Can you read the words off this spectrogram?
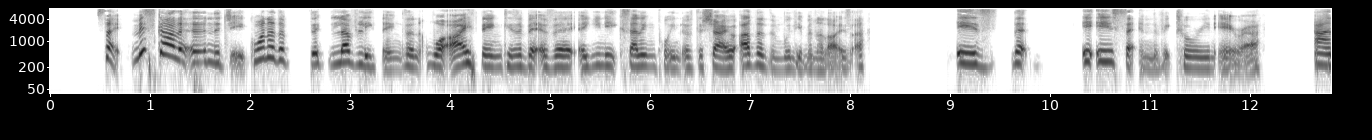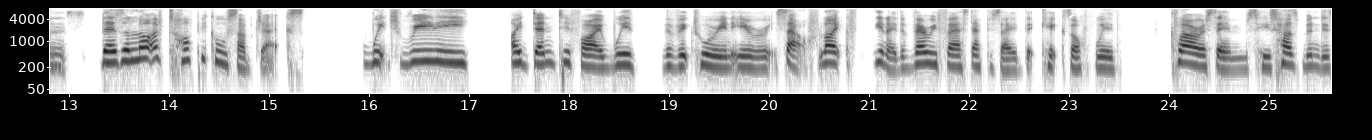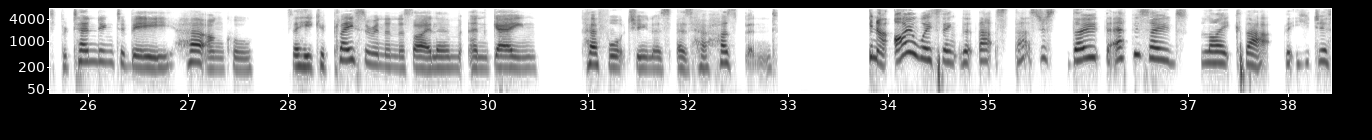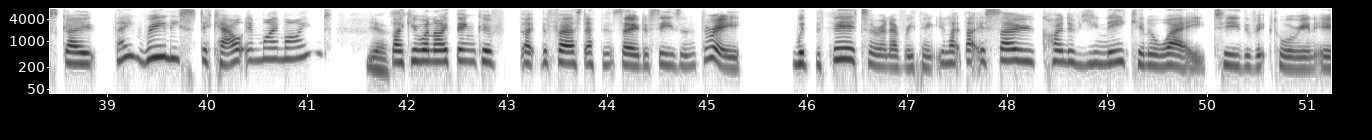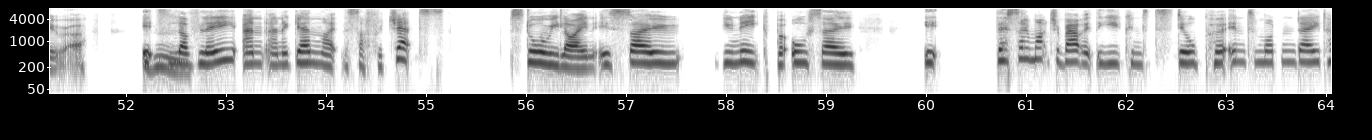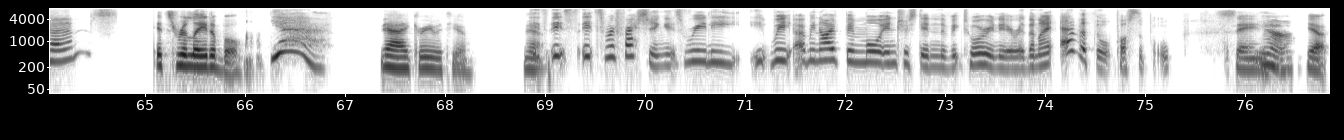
So, Miss Scarlet and the Duke, one of the, the lovely things, and what I think is a bit of a, a unique selling point of the show, other than William and Eliza, is that it is set in the Victorian era. And Yes. there's a lot of topical subjects which really identify with the Victorian era itself. Like, you know, the very first episode that kicks off with Clara Sims, whose husband is pretending to be her uncle so he could place her in an asylum and gain her fortune as, as her husband. You know, I always think that that's that's just though the episodes like that that you just go they really stick out in my mind. Yes. Like when I think of like the first episode of season three with the theatre and everything, you're like that is so kind of unique in a way to the Victorian era. It's Mhm. lovely and and again like the suffragettes storyline is so unique but also it there's so much about it that you can still put into modern day terms. it's relatable. Yeah. Yeah, I agree with you. Yeah. It's it's it's refreshing. It's really it re- I mean I've been more interested in the Victorian era than I ever thought possible. Same. Yeah. Yeah.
